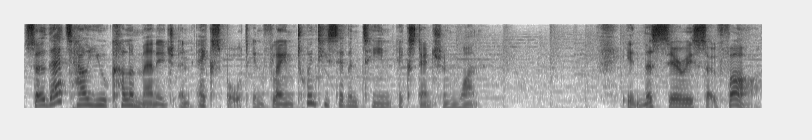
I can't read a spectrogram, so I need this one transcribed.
So that's how you color manage and export in Flame 2017 Extension 1. In this series so far,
